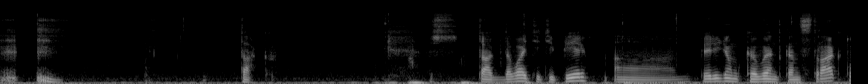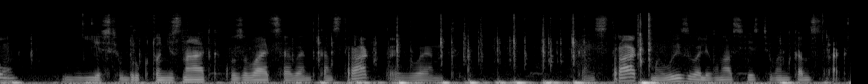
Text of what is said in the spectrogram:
Так. Так, давайте теперь а, перейдем к Event Construct. Если вдруг кто не знает, как называется Event Construct. Event Construct мы вызвали, у нас есть Event Construct.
